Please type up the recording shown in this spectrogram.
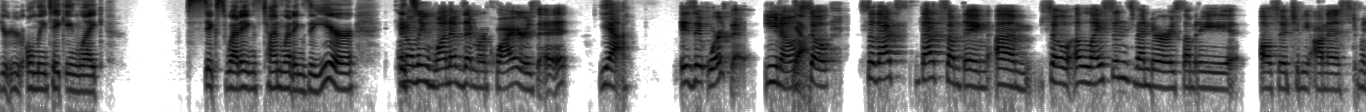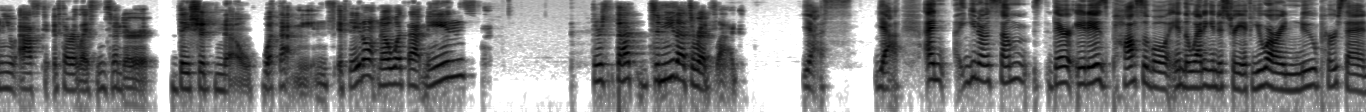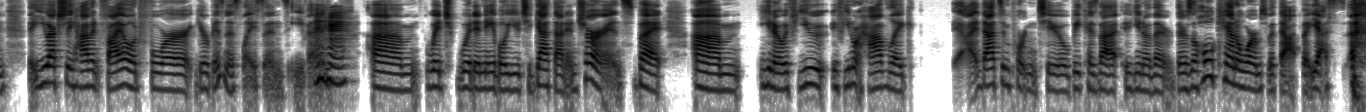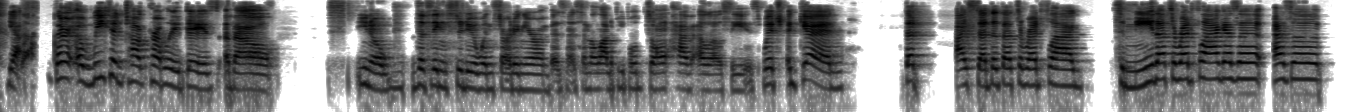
you're, only taking like 6 weddings, 10 weddings a year, And only one of them requires it. yeah. is it worth it you know Yeah. so so that's that's something um so a licensed vendor is somebody also to be honest when you ask if they're a licensed vendor they should know what that means if they don't know what that means there's that to me that's a red flag Yes. Yeah. And you know, some there it is possible in the wedding industry if you are a new person that you actually haven't filed for your business license even. Mhm. Um which would enable you to get that insurance. But um you know, if you if you don't have like I, that's important too because that you know there there's a whole can of worms with that. But yes. yeah there uh, we could talk probably days about you know the things to do when starting your own business and a lot of people don't have llcs which again that i said that that's a red flag to me that's a red flag as a as a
